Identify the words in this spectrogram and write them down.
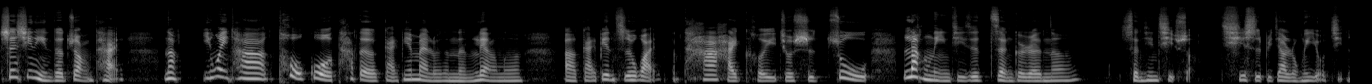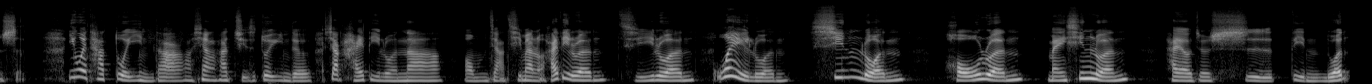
身心灵的状态。因为它透过它的改变脉轮的能量呢，呃，改变之外，它还可以就是助让你其实整个人呢神清气爽，其实比较容易有精神，因为它对应的、啊、像它其实对应的像海底轮呐、啊。我们讲七脉轮：海底轮、脐轮、胃轮、心轮、喉轮、眉心轮，还有就是顶轮，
